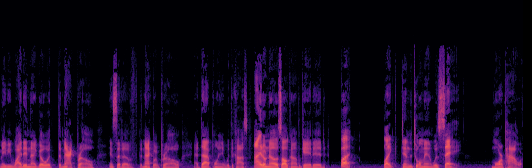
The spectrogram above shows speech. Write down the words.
maybe why didn't I go with the Mac Pro instead of the MacBook Pro at that point with the cost? I don't know. It's all complicated. But like Tim the Toolman would say, more power.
